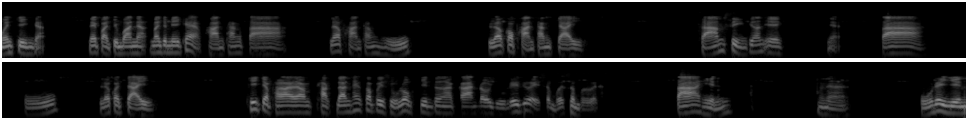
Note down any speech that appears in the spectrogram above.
มือนจริงเนี่ยในปัจจุบันเนี่ยมันจะมีแค่ผ่านทางตา แล้วผ่านทางหู แล้วก็ผ่านทางใจสามสิ่งที่นั้นเอง ตา หู แล้วก็ใจ ที่จะพยายามผลักดันให้เข้าไปสู่โลกจินตนาการเราอยู่เรื่อยๆเสมอๆตาเห็นนะหูได้ยิน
